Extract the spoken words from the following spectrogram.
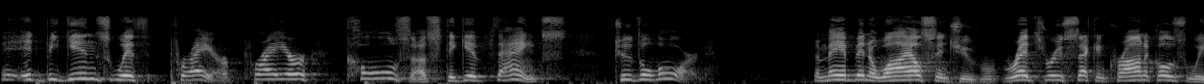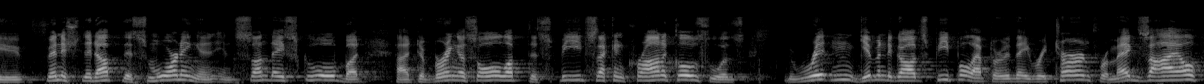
It begins with prayer. Prayer calls us to give thanks to the Lord. It may have been a while since you've read through Second Chronicles. We finished it up this morning in, in Sunday school, but uh, to bring us all up to speed, Second Chronicles was written, given to God's people after they returned from exile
